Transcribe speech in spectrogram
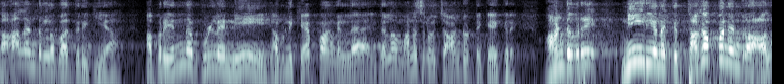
காலண்டர்ல பாத்திருக்கியா அப்புறம் என்ன புள்ள நீ? அப்படின்னு கேட்பாங்கல்ல. இதெல்லாம் மனசுல வச்சு ஆண்டோட்ட கேட்கிறேன். ஆண்டவரே நீர் எனக்கு தகப்பன் என்றால்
